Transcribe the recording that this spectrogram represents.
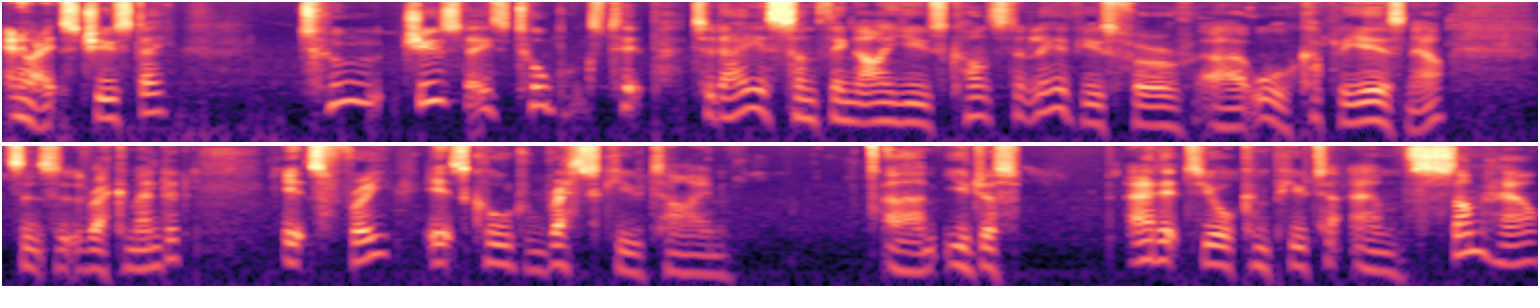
Anyway, it's Tuesday. Tuesday's toolbox tip today is something I use constantly. I've used for uh, ooh, a couple of years now since it was recommended. It's free. It's called Rescue Time. Um, you just add it to your computer and somehow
